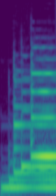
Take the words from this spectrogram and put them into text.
you.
